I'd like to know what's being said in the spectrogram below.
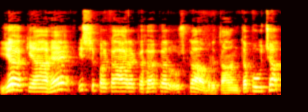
यह क्या है? इस प्रकार कहकर उसका वृतांत पूछा।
